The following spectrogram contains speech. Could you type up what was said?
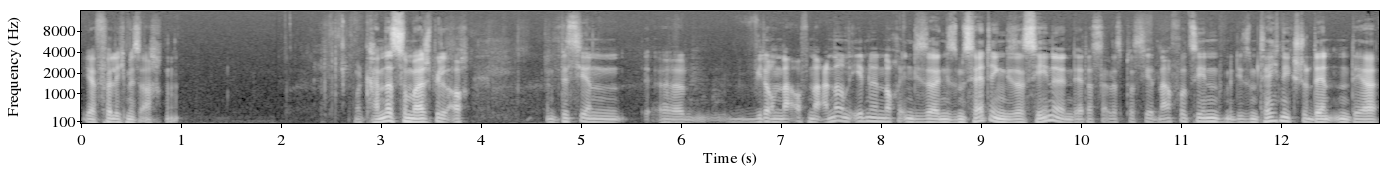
ja völlig missachten. Man kann das zum Beispiel auch ein bisschen äh, wiederum auf einer anderen Ebene noch in, dieser, in diesem Setting, dieser Szene, in der das alles passiert, nachvollziehen mit diesem Technikstudenten, der,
